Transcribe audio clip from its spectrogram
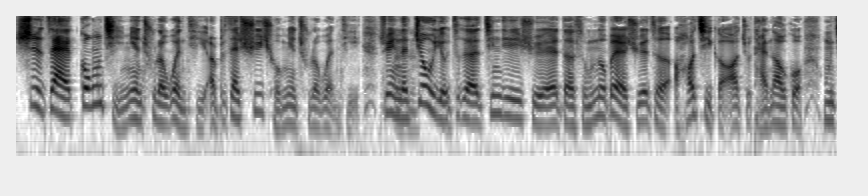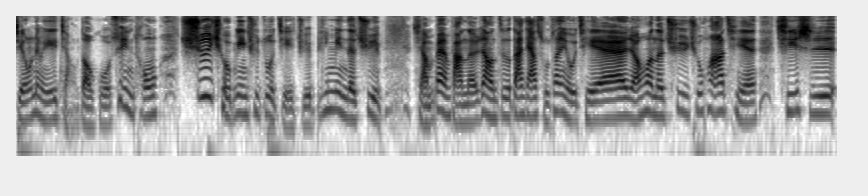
是在供给面出了问题，而不是在需求面出了问题。所以呢，就有这个经济学的什么诺贝尔学者好几个啊，就谈到过，我们节目里面也讲到过。所以你从需求面去做解决，拼命的去想办法呢，让这个大家手上有钱，然后呢去去花钱，其实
